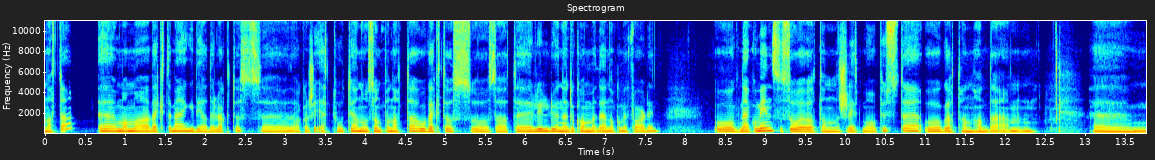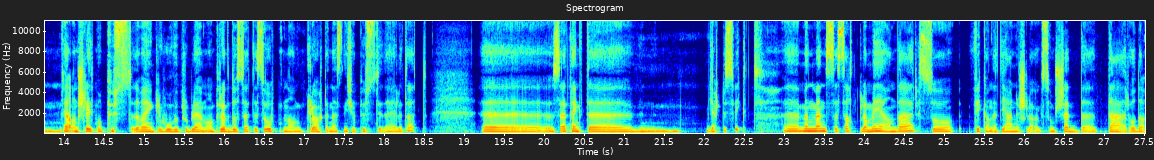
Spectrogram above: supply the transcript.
natta, mamma vekte meg. Vi hadde lagt oss uh, det var kanskje ett-to-tida noe sånt på natta. Hun vekte oss og sa at eh, 'Lille, du er nødt til å komme, det er noe med far din'. Og når jeg kom inn, så så jeg at han slet med å puste, og at han hadde Ja, han slet med å puste, det var egentlig hovedproblemet. Han prøvde å sette seg opp, men han klarte nesten ikke å puste i det hele tatt. så jeg tenkte mm, hjertesvikt. men mens jeg satt la med han der, så fikk han et hjerneslag som skjedde der og da.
